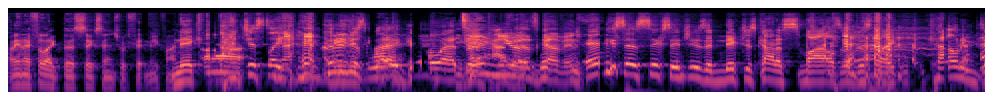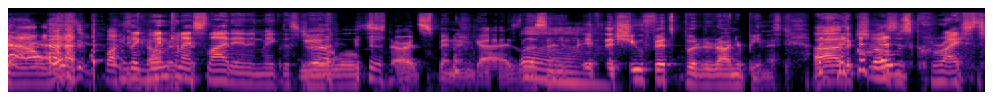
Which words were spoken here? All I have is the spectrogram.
I mean, I feel like the six inch would fit me fine. Nick, I Uh, just like you could have mean, just let gotta- it go at you gotta Tim knew it. it was coming. Andy says six inches, and Nick just kind of smiles. I'm just like counting down. When is it fucking He's like, when can I slide in and make this joke? We'll start spinning, guys. Listen, if the shoe fits, put it on your penis. Uh, the Jesus crows, Christ.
